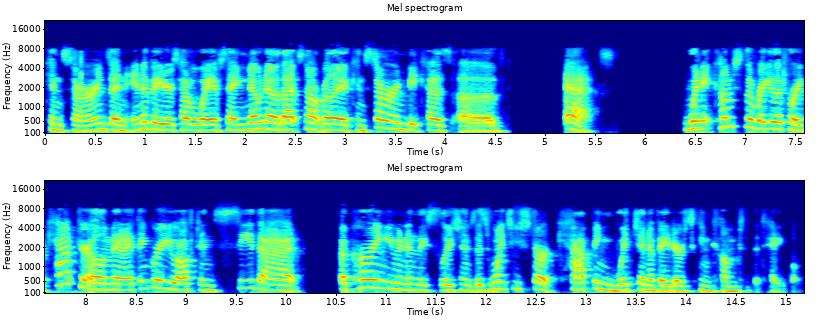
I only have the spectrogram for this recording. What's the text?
concerns, and innovators have a way of saying, no, no, that's not really a concern because of X when it comes to the regulatory capture element, I think where you often see that occurring even in these solutions is once you start capping which innovators can come to the table.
